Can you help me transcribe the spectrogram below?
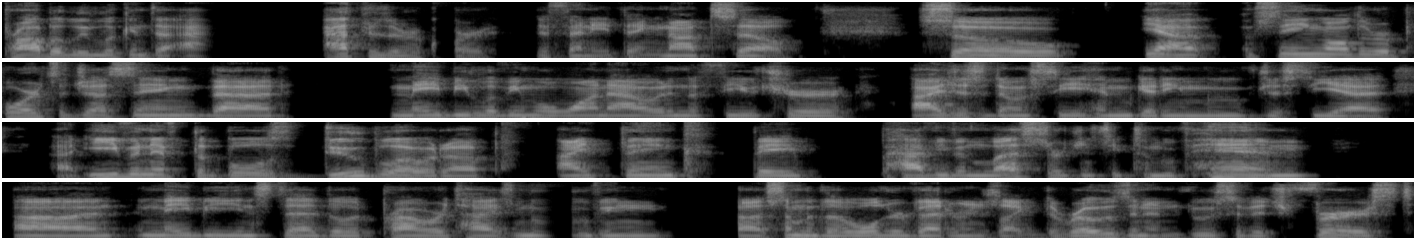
probably looking to after the record, if anything, not sell. So yeah, I'm seeing all the reports suggesting that maybe LaVine will want out in the future. I just don't see him getting moved just yet. Uh, even if the Bulls do blow it up, I think they have even less urgency to move him. Uh, maybe instead they'll prioritize moving uh, some of the older veterans like DeRozan and Vucevic first.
